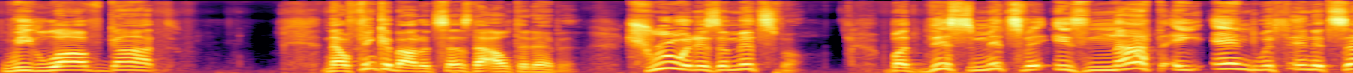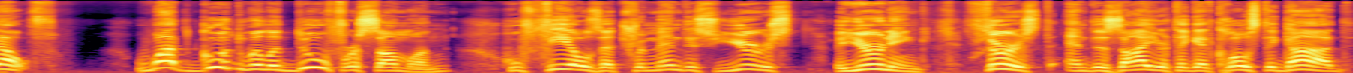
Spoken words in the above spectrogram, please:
We love God. Now think about it, says the Alter Rebbe. True, it is a mitzvah, but this mitzvah is not a end within itself. What good will it do for someone who feels a tremendous yearning, thirst, and desire to get close to God,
